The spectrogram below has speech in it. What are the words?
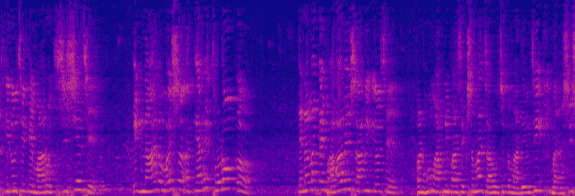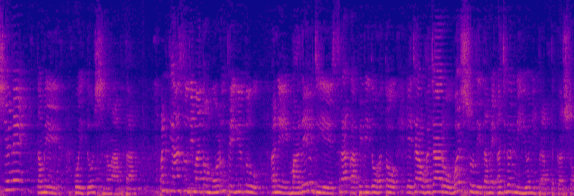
જ કીધું છે કે મારો શિષ્ય છે, એ જ્ઞાન વશ અત્યારે થોડોક એનામાં કઈ ભાવાવેશ આવી ગયો છે. પણ હું આપની પાસે ક્ષમા ચાહું છું કે મહાદેવજી, મારા શિષ્યને તમે કોઈ દોષ ન આપતા. પણ ત્યાં સુધીમાં તો મોડું થઈ ગયું હતું અને મહાદેવજીએ શ્રાપ આપી દીધો હતો કે જાઓ હજારો વર્ષ સુધી તમે અજગરની યોની પ્રાપ્ત કરશો.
